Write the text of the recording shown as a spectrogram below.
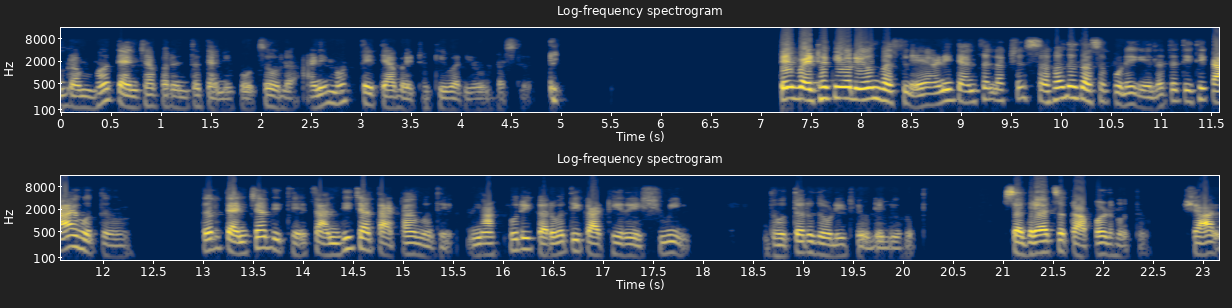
ब्रह्म त्यांच्यापर्यंत त्यांनी पोहोचवलं आणि मग ते त्या बैठकीवर येऊन बसले. ते बैठकीवर येऊन बसले आणि त्यांचं लक्ष सहजच असं पुढे गेलं. तर तिथे काय होतं? तर त्यांच्या तिथे चांदीच्या ताटामध्ये नागपुरी करवती काठी रेशमी धोतर जोडी ठेवलेली होती. सदऱ्याचं कापड होतं. शाल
